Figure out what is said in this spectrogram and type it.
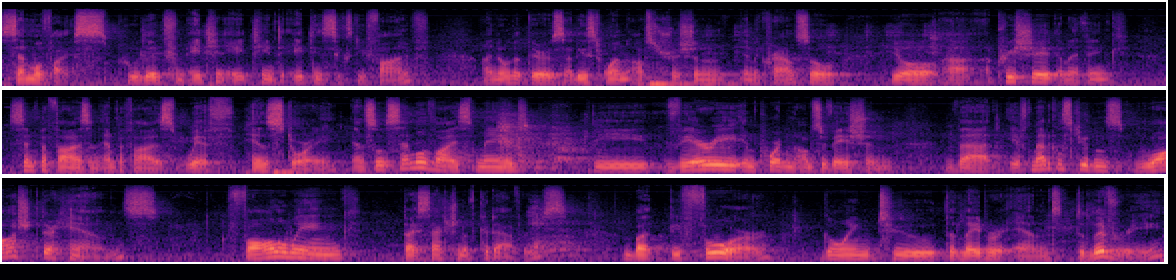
Semmelweis, who lived from 1818 to 1865. I know that there's at least one obstetrician in the crowd, so you'll uh, appreciate and I think sympathize and empathize with his story. And so Semmelweis made the very important observation that if medical students washed their hands following dissection of cadavers, but before going to the labor and delivery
